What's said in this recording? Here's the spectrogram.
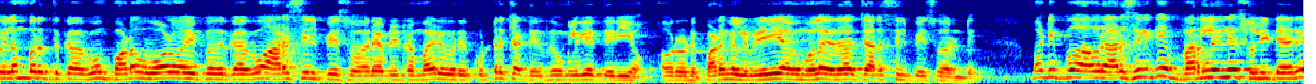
விளம்பரத்துக்காகவும் படம் ஓட வைப்பதற்காகவும் அரசியல் பேசுவார் அப்படின்ற மாதிரி ஒரு குற்றச்சாட்டு இருக்குது உங்களுக்கே தெரியும். அவருடைய படங்கள் வெளியாகும் போல ஏதாச்சும் அரசியல் பேசுவாருன்ட்டு. பட் இப்போ அவர் அரசியலுக்கே வரலன்னே சொல்லிட்டாரு.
